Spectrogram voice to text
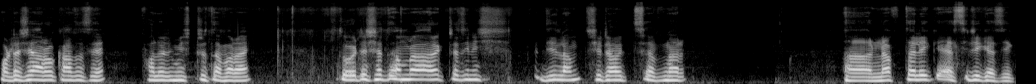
পটাশে আরও কাজ আছে, ফলের মিষ্টতা বাড়ায়। তো এটার সাথে আমরা আরেকটা জিনিস দিলাম, সেটা হচ্ছে আপনার নাফতালিক অ্যাসিডিক অ্যাসিড।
